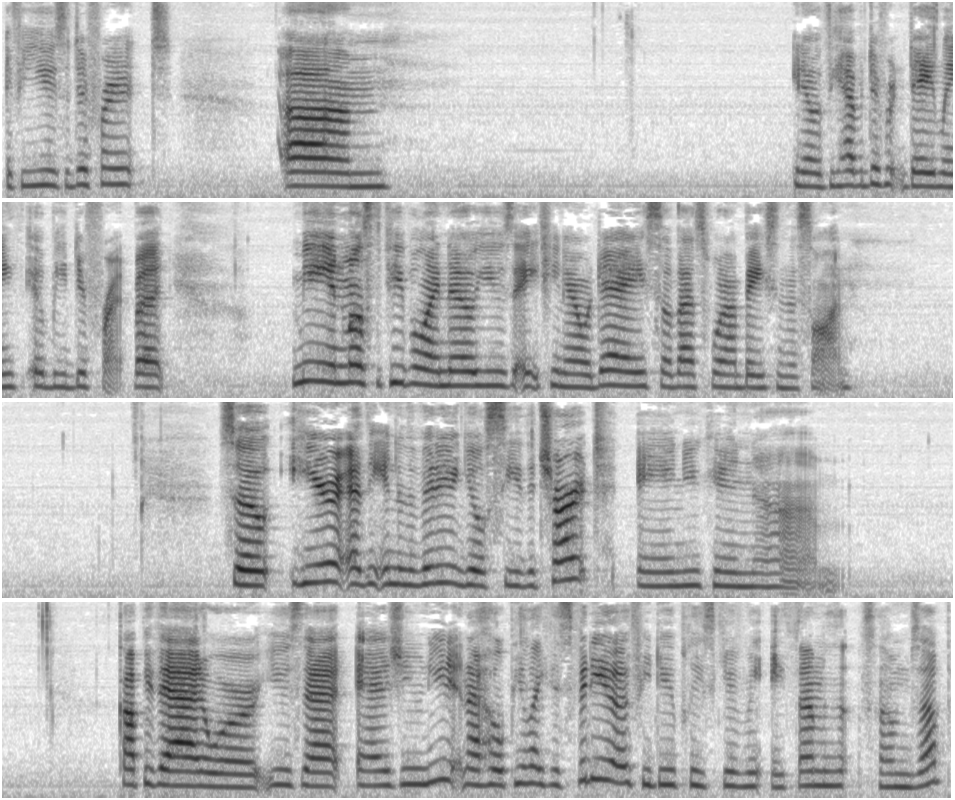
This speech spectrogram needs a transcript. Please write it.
If you use a different um, you know, if you have a different day length, it'll be different. But me and most of the people I know use 18 hour day, so that's what I'm basing this on. So here at the end of the video you'll see the chart and you can um, copy that or use that as you need it and I hope you like this video. If you do please give me a thumbs thumbs up,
